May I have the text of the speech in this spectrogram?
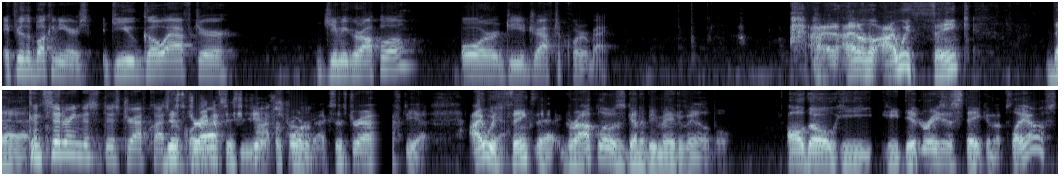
If you're the Buccaneers, do you go after Jimmy Garoppolo or do you draft a quarterback? I, I don't know. I would think that considering this this draft class, this draft is shit for strong. quarterbacks. This draft, yeah, I would yeah. think that Garoppolo is going to be made available. Although he he did raise his stake in the playoffs,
